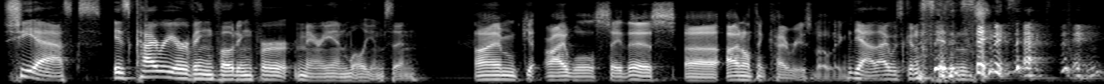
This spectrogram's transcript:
she asks, is Kyrie Irving voting for Marianne Williamson? I'm I will say this, uh I don't think Kyrie's voting. Yeah, I was gonna say the same exact thing.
